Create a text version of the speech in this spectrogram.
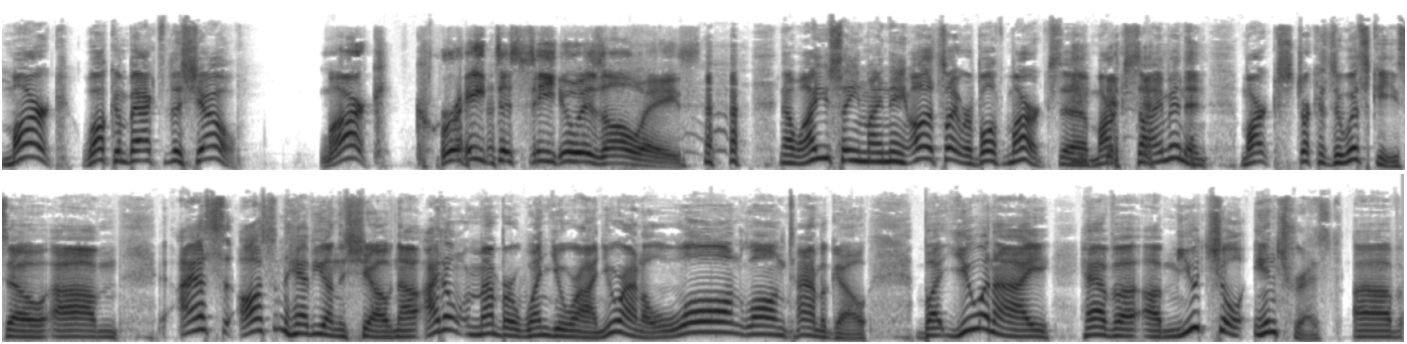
Mark, welcome back to the show. Mark, Great to see you as always. now, why are you saying my name? Oh, that's right. We're both Marks, uh, Mark Simon and Mark Struczewski. So, um, awesome to have you on the show. Now, I don't remember when you were on. You were on a long, long time ago, but you and I have a, a mutual interest of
